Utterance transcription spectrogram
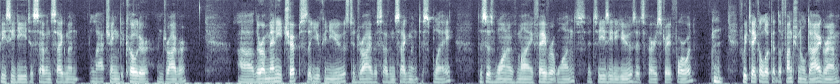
BCD to 7 segment latching decoder and driver. Uh, there are many chips that you can use to drive a 7 segment display. This is one of my favorite ones. It's easy to use, it's very straightforward. if we take a look at the functional diagram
